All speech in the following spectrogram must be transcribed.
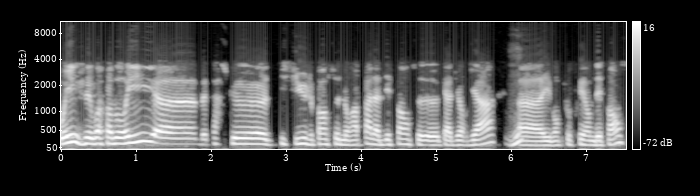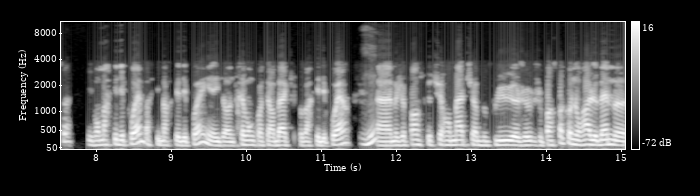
Oui, je les vois favoris euh, parce que Tissu, je pense, n'aura pas la défense euh, qu'a Georgia. Mhm. Euh, ils vont souffrir en défense. Ils vont marquer des points parce qu'ils marquent des points. Ils ont un très bon quarterback qui peut marquer des points. Mhm. Euh, mais je pense que sur un match un peu plus, je, je pense pas qu'on aura le même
